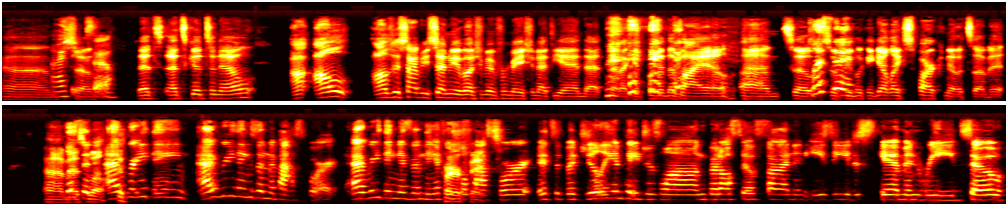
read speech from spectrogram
Um, I so think so. That's that's good to know. I'll I'll just have you send me a bunch of information at the end that, that I can put in the bio, um, so Listen, so people can get like spark notes of it um, Listen, as well. everything everything's in the passport. Everything is in the official Perfect. passport. It's a bajillion pages long, but also fun and easy to skim and read. So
